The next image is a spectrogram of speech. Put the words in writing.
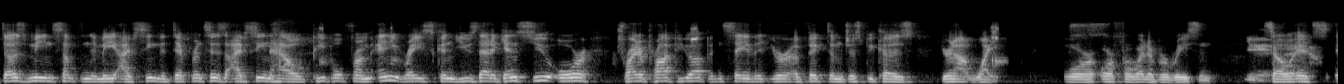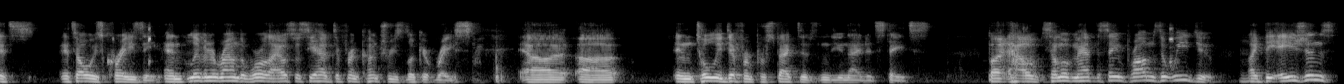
does mean something to me. I've seen the differences. I've seen how people from any race can use that against you or try to prop you up and say that you're a victim just because you're not white or or for whatever reason. Yeah. so it's it's it's always crazy. And living around the world i also see how different countries look at race uh, uh, in totally different perspectives than the united states but how some of them have the same problems that we do. Mm-hmm. Like the Asians,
